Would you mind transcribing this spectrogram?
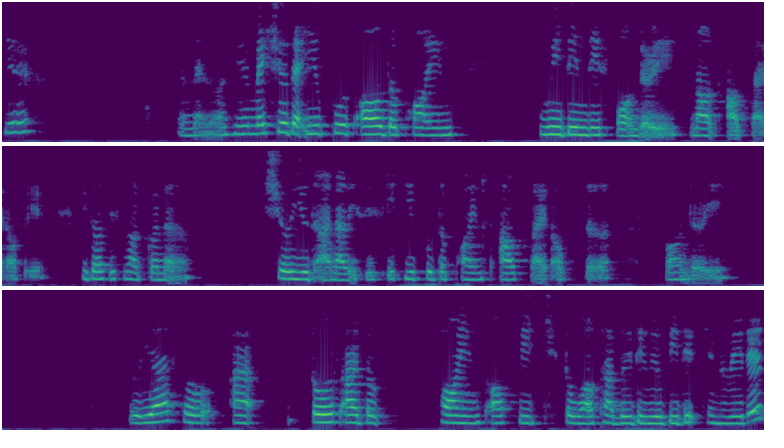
here. And then on here make sure that you put all the points within this boundary not outside of it because it's not gonna show you the analysis if you put the points outside of the boundary. So yeah so uh, those are the points of which the walkability will be generated.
